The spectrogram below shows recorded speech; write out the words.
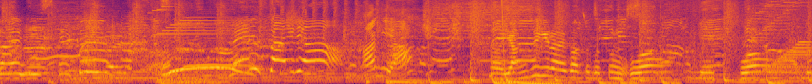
색깔 내 스타일이야 아기야? 나 양식이라 해가지고 좀 우아하게 우아하게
